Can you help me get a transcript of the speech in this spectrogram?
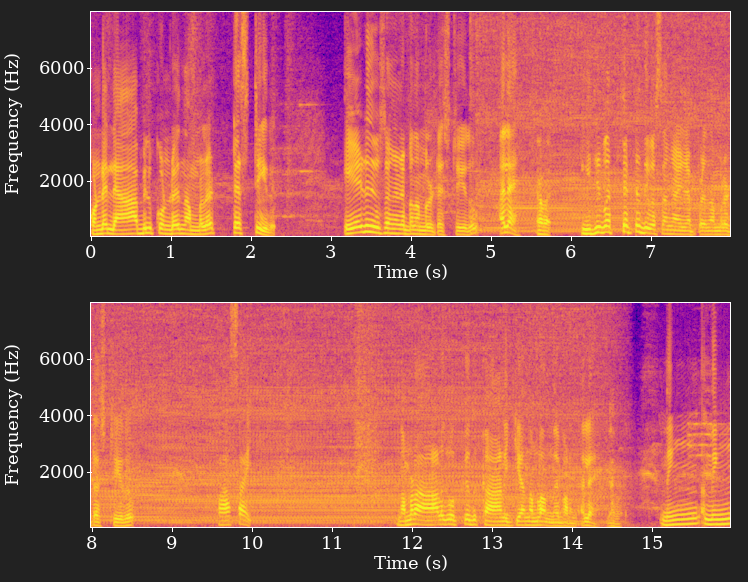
കൊണ്ട് ലാബിൽ കൊണ്ടുപോയി നമ്മൾ ടെസ്റ്റ് ചെയ്തു. ഏഴ് ദിവസം കഴിഞ്ഞപ്പോൾ നമ്മൾ ടെസ്റ്റ് ചെയ്തു അല്ലേ? അതെ. ഇരുപത്തെട്ട് ദിവസം കഴിഞ്ഞപ്പോൾ നമ്മൾ ടെസ്റ്റ് ചെയ്തു. പാസ്സായി. നമ്മുടെ ആളുകൾക്ക് ഇത് കാണിക്കുക നമ്മൾ അന്നേ പറഞ്ഞു അല്ലേ? നിങ്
